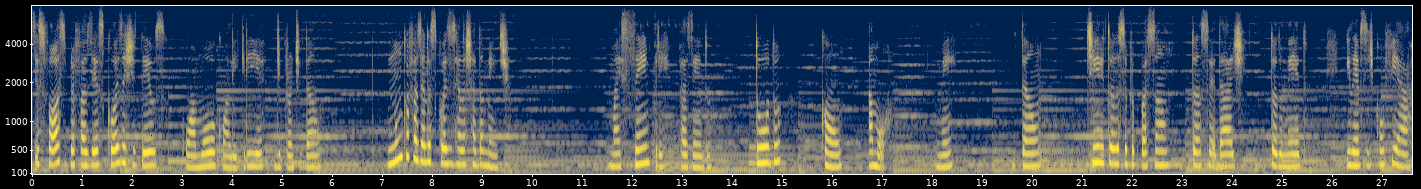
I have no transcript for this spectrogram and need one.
se esforce para fazer as coisas de Deus com amor, com alegria, de prontidão. Nunca fazendo as coisas relaxadamente, mas sempre fazendo tudo com amor. Amém? Então, tire toda a sua preocupação, toda a ansiedade, todo medo e lembre-se de confiar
